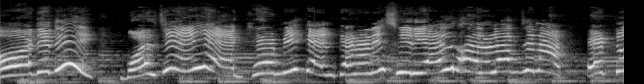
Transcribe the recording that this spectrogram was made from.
ও, দিদি! বলছি এই একঘেয়েমি ক্যানক্যানারি সিরিয়াল ভালো লাগছে না। একটু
